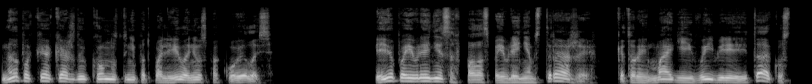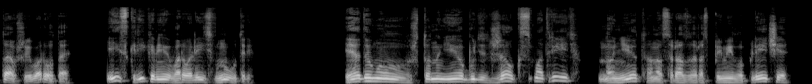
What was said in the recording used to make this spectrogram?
Но пока каждую комнату не подпалила, не успокоилась. Ее появление совпало с появлением стражи, которые магией выбили и так уставшие ворота, и с криками ворвались внутрь. Я думал, что на нее будет жалко смотреть, но нет, она сразу распрямила плечи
